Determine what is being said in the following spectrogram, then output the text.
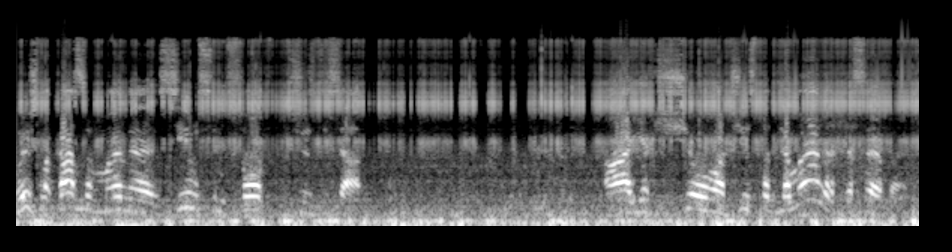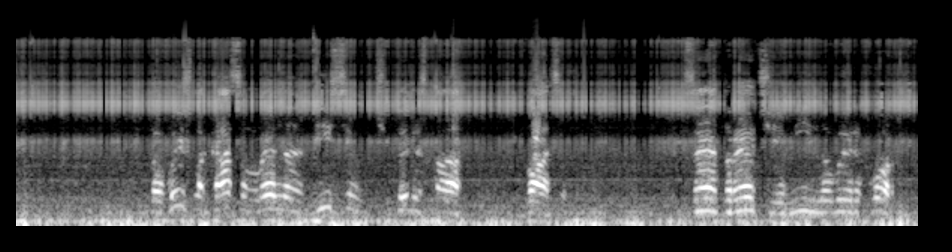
вийшла каса в мене 7760. А якщо чисто для мене, для себе, то вийшла каса в мене 8420. Це, до речі, мій новий рекорд.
